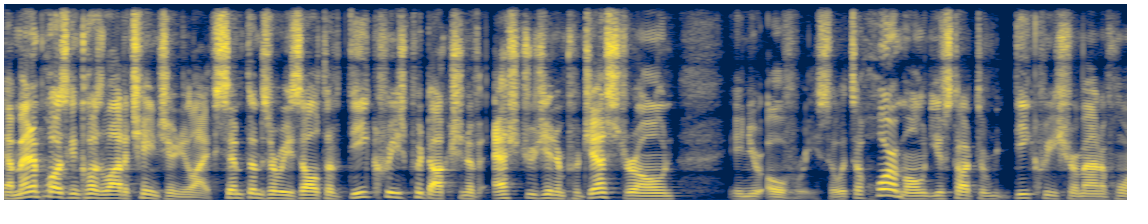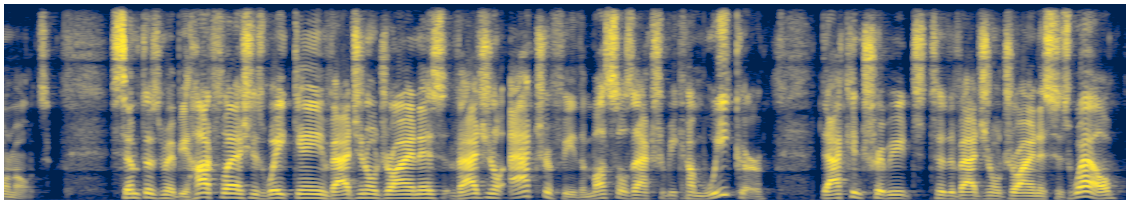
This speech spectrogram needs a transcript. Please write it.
Now, menopause can cause a lot of change in your life. Symptoms are a result of decreased production of estrogen and progesterone in your ovaries. So it's a hormone, you start to decrease your amount of hormones. Symptoms may be hot flashes, weight gain, vaginal dryness, vaginal atrophy. The muscles actually become weaker. That contributes to the vaginal dryness as well.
